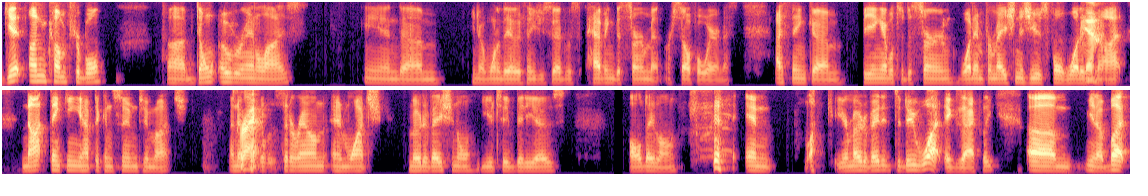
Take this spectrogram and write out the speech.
Get uncomfortable. Uh, don't overanalyze. And, um, you know, one of the other things you said was having discernment or self awareness. I think um, being able to discern what information is useful, what is Yeah. not, not thinking you have to consume too much. I know Right. people that sit around and watch motivational YouTube videos all day long. and like you're motivated to do what exactly? Um, you know, but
